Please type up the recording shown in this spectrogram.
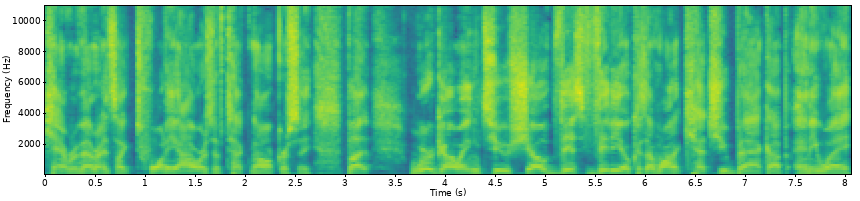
can't remember. It's like 20 hours of technocracy. But we're going to show this video because I want to catch you back up anyway.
